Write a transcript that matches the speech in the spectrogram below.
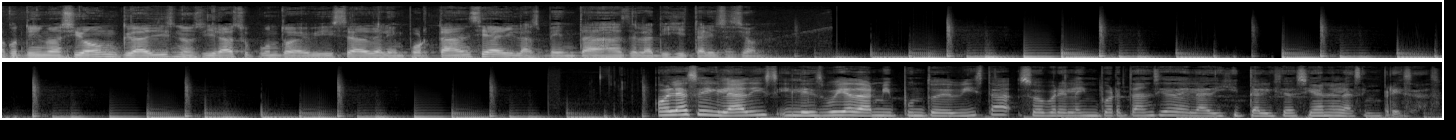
A continuación, Gladys nos dirá su punto de vista de la importancia y las ventajas de la digitalización. Hola, soy Gladys y les voy a dar mi punto de vista sobre la importancia de la digitalización en las empresas.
